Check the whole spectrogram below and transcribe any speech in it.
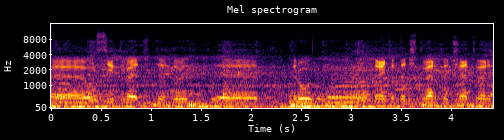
е, усі дві, е, друг, е, третю та четверту четверть.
